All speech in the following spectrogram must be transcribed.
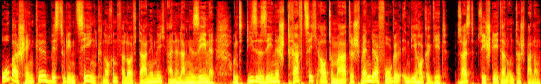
Oberschenkel bis zu den Zehenknochen verläuft da nämlich eine lange Sehne. Und diese Sehne strafft sich automatisch, wenn der Vogel in die Hocke geht. Das heißt, sie steht dann unter Spannung.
